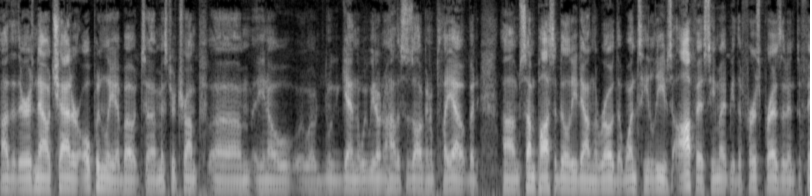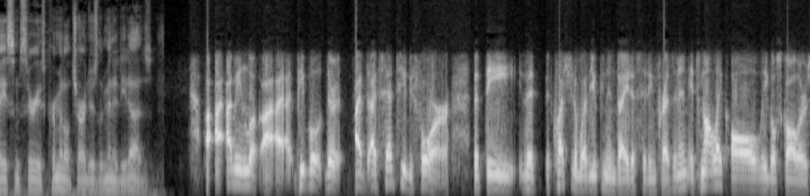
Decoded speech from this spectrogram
uh, that there is now chatter openly about uh, Mr. Trump. Um, you know, again, we, we, don't know how this is all going to play out, but um, some possibility down the road that once he leaves office, he might be the first president to face some serious criminal charges the minute he does. I, I mean, look, I, I, people. There, I've, I've said to you before that the that the question of whether you can indict a sitting president, it's not like all legal scholars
